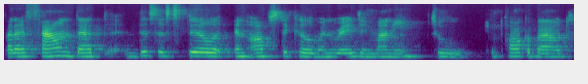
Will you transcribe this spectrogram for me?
But I found that this is still an obstacle when raising money to to talk about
